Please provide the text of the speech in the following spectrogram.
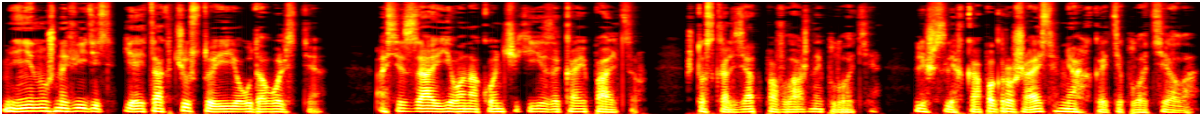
Мне не нужно видеть, я и так чувствую ее удовольствие. Осязаю его на кончике языка и пальцев что скользят по влажной плоти, лишь слегка погружаясь в мягкое тепло тела.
